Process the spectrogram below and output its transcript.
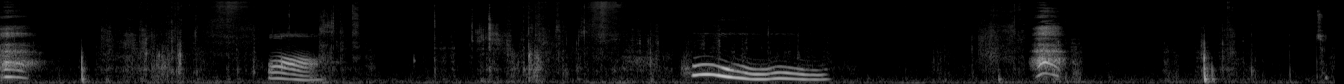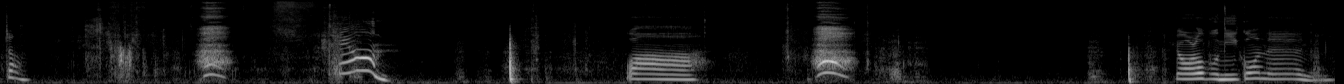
헉. 와. 오. 짱. 헉! 태연. 와. 헉! 여러분 이거는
